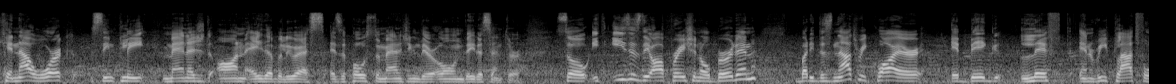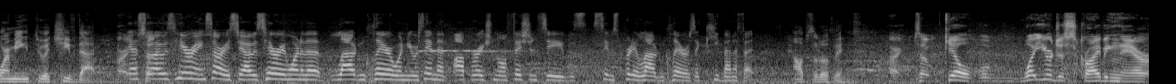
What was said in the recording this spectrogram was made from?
can now work simply managed on AWS as opposed to managing their own data center. So it eases the operational burden, but it does not require a big lift and replatforming to achieve that. Right, yeah, so, so, I was hearing, sorry Stu, I was hearing one of the loud and clear when you were saying that operational efficiency was, seems pretty loud and clear as a key benefit. Absolutely. All right, so Gil, what you're describing there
